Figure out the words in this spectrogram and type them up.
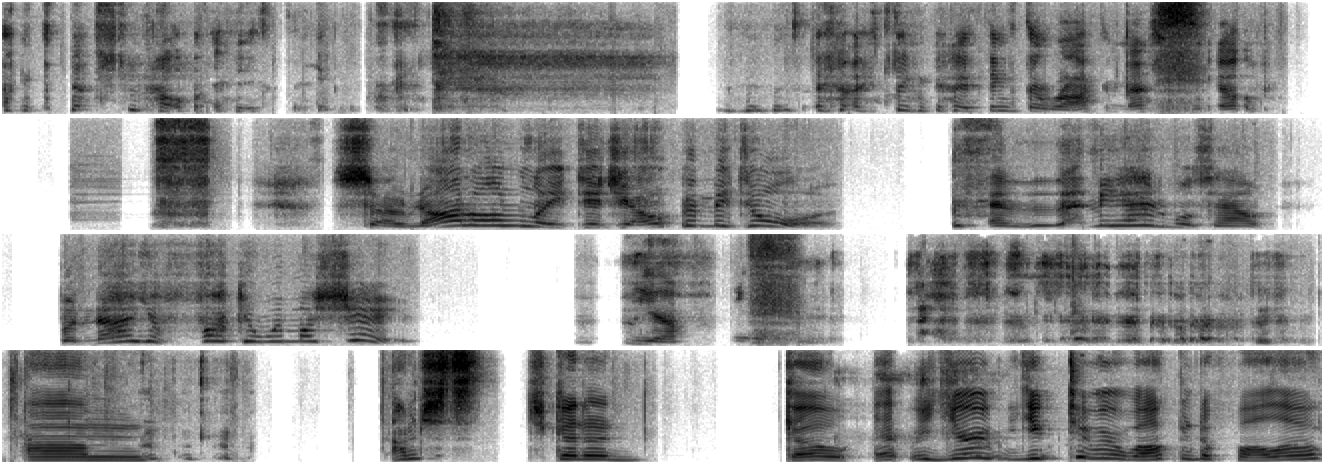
I can't smell anything. I think I think the rock messed me up. So not only did you open me door and let me animals out, but now you're fucking with my shit. Yeah. Um, I'm just gonna go. uh, You're you two are welcome to follow.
